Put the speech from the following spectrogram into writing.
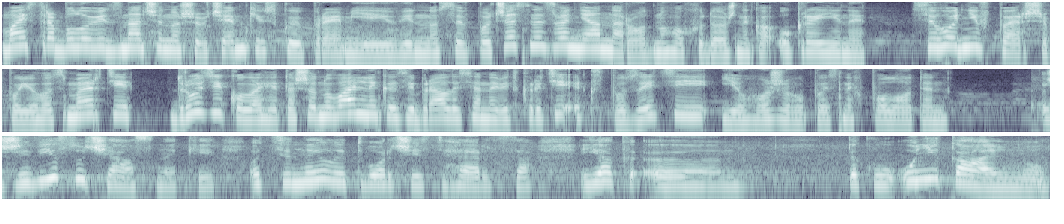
Майстра було відзначено Шевченківською премією. Він носив почесне звання народного художника України. Сьогодні, вперше по його смерті, друзі, колеги та шанувальники зібралися на відкритті експозиції його живописних полотен. Живі сучасники оцінили творчість Герца як е, таку унікальну,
